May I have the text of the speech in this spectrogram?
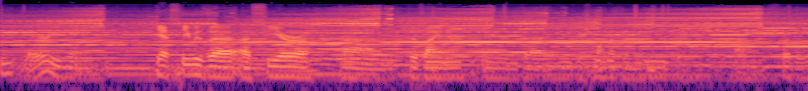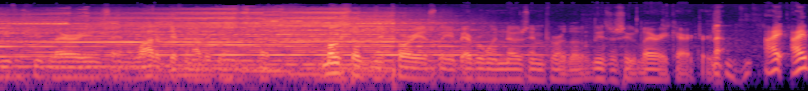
Suit Larry game. Yes, he was a, a Sierra uh, designer, and uh, he was one of the lead um, for the Leisure Suit Larrys and a lot of different other games. But most of them, notoriously, everyone knows him for the Leisure Suit Larry characters. Now, I, I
